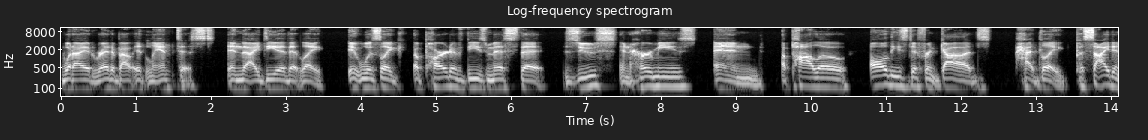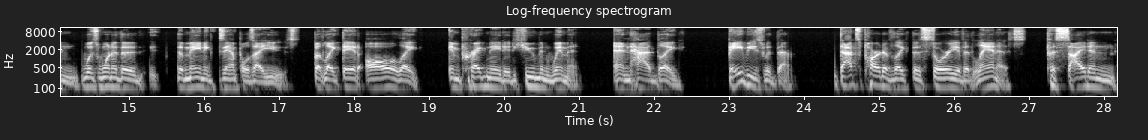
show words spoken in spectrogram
what i had read about atlantis and the idea that like it was like a part of these myths that zeus and hermes and apollo all these different gods had like poseidon was one of the the main examples i used but like they had all like impregnated human women and had like babies with them. That's part of like the story of Atlantis. Poseidon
